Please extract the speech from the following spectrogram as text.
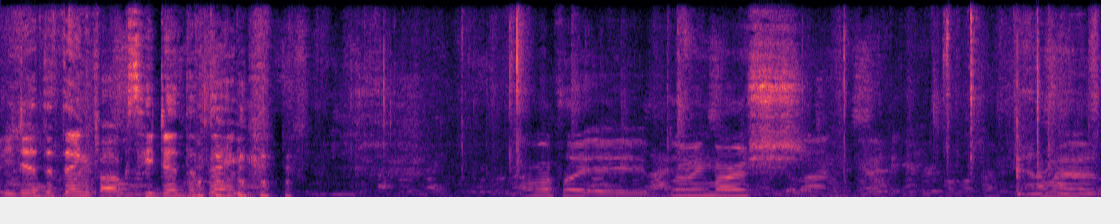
He did the thing, folks. He did the thing. I'm gonna play a Blooming Marsh, and I'm gonna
